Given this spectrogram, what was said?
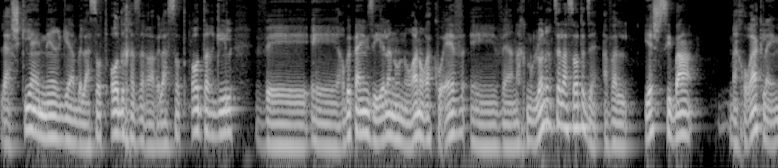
להשקיע אנרגיה ולעשות עוד חזרה ולעשות עוד תרגיל, והרבה פעמים זה יהיה לנו נורא נורא כואב, אה, ואנחנו לא נרצה לעשות את זה, אבל יש סיבה מאחורי הקלעים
